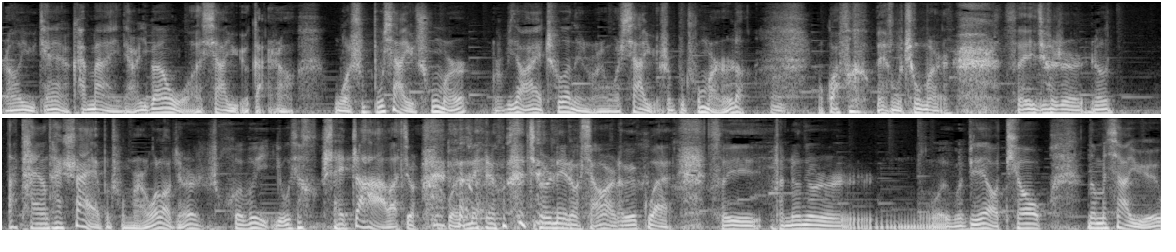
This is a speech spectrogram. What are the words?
然后雨天也开慢一点一般我下雨赶上，我是不下雨出门我是比较爱车那种人，我下雨是不出门的。嗯，刮风我也不出门 所以就是然后大太阳太晒也不出门我老觉得会不会油箱晒炸了，就是我的那种 就是那种想法特别怪，所以反正就是我我比较挑。那么下雨。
